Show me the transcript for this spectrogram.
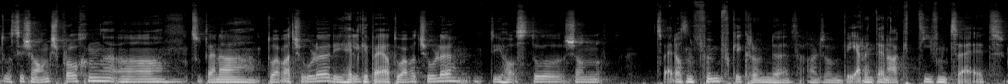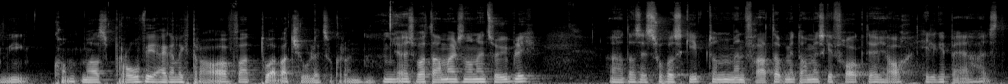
du hast es schon angesprochen, äh, zu deiner Torwartschule, die Helge Bayer Torwartschule. Die hast du schon 2005 gegründet, also während deiner aktiven Zeit. Wie kommt man als Profi eigentlich drauf, eine Torwartschule zu gründen? Ja, es war damals noch nicht so üblich, äh, dass es sowas gibt. Und mein Vater hat mich damals gefragt, der ja auch Helge Bayer heißt,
